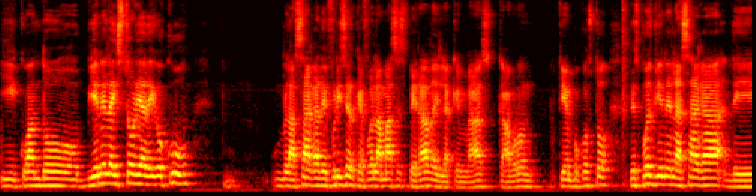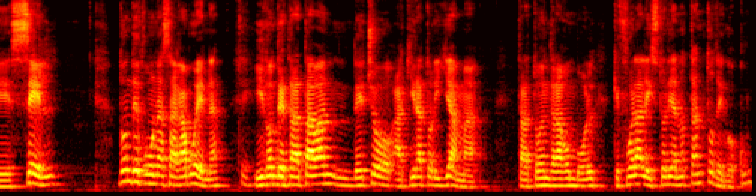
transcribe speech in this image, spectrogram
Y cuando viene la historia de Goku, la saga de Freezer, que fue la más esperada y la que más cabrón tiempo costó. Después viene la saga de Cell, donde fue una saga buena Sí. y donde trataban, de hecho, Akira Toriyama trató en Dragon Ball que fuera la historia no tanto de Goku,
